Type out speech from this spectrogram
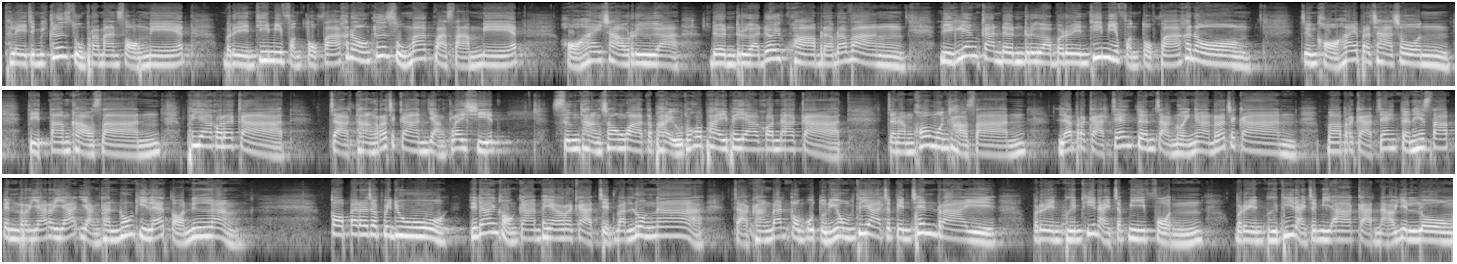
ทะเลจะมีคลื่นสูงประมาณ 2 เมตร บริเวณที่มีฝนตกฟ้าขนองคลื่นสูงมากกว่า 3 เมตร ขอให้ชาวเรือ เดินเรือด้วยความระมัดระวัง หลีกเลี่ยงการเดินเรือบริเวณที่มีฝนตกฟ้าขนอง จึงขอให้ประชาชน ติดตามข่าวสาร พยากรณ์อากาศ จากทางราชการอย่างใกล้ชิดซึ่งทางช่องวาตภัยอุทกภัยพยากรณ์อากาศ จะนำข้อมูลข่าวสาร และประกาศแจ้งเตือนจากหน่วยงานราชการ มาประกาศแจ้งเตือนให้ทราบเป็นระยะระยะอย่างทันท่วงทีและต่อเนื่อง ต่อไปเราจะไปดูในด้านของการพยากรณ์อากาศ 7 วันล่วงหน้า จากทางด้านกรมอุตุนิยมวิทยาจะเป็นเช่นไร บริเวณพื้นที่ไหนจะมีฝน บริเวณพื้นที่ไหนจะมีอากาศหนาวเย็นลง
